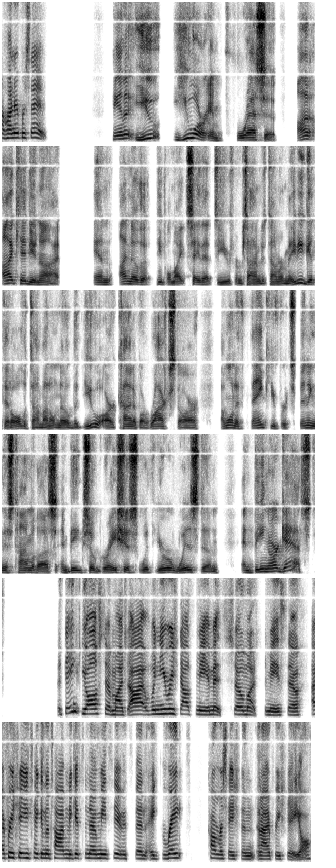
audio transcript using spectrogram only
100%. Hannah, you you are impressive. I, I kid you not. And I know that people might say that to you from time to time, or maybe you get that all the time. I don't know, but you are kind of a rock star. I want to thank you for spending this time with us and being so gracious with your wisdom and being our guest. Thank you all so much. I when you reached out to me, it meant so much to me. So I appreciate you taking the time to get to know me too. It's been a great conversation and I appreciate y'all.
